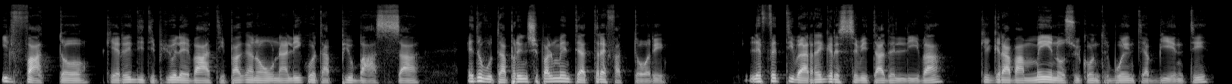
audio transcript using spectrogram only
Il fatto che i redditi più elevati pagano un'aliquota più bassa è dovuta principalmente a tre fattori. L'effettiva regressività dell'IVA, che grava meno sui contribuenti abbienti,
